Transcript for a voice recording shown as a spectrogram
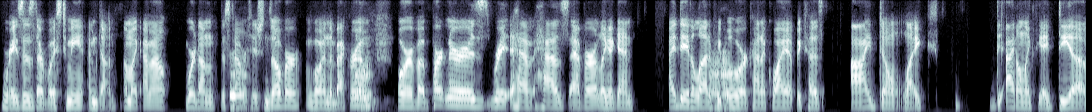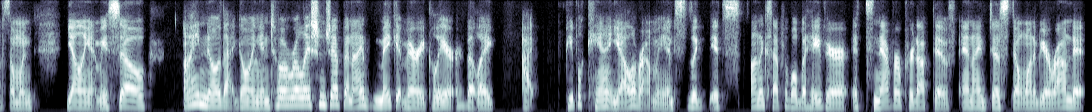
raises their voice to me i'm done i'm like i'm out we're done this uh-huh. conversation's over i'm going in the back room uh-huh. or if a partner is have has ever like again i date a lot of people uh-huh. who are kind of quiet because I don't like the, I don't like the idea of someone yelling at me. So I know that going into a relationship and I make it very clear that like I people can't yell around me. It's like it's unacceptable behavior. It's never productive and I just don't want to be around it.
